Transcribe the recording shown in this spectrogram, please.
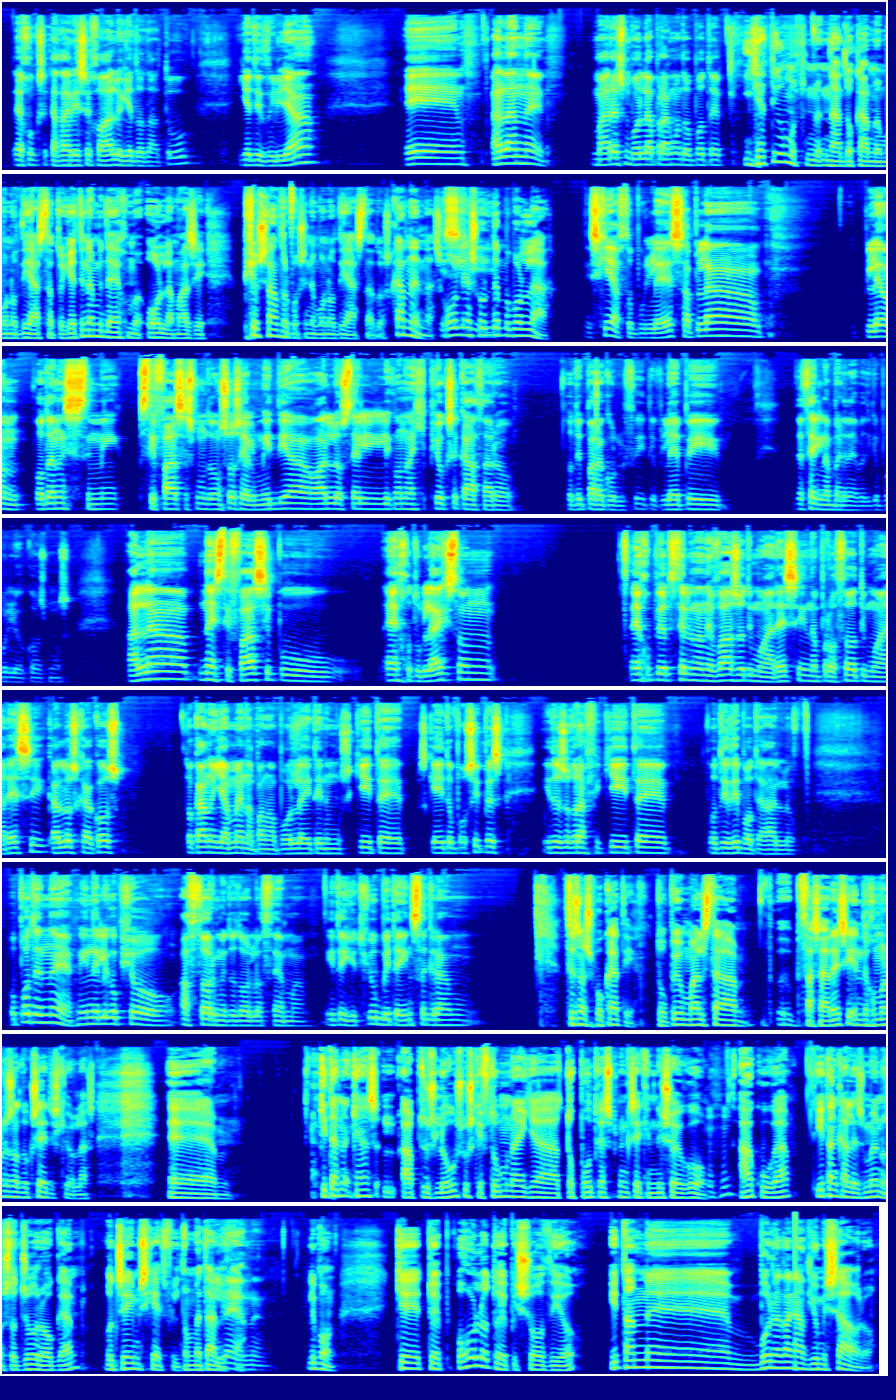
Έχω ξεκαθαρίσει, έχω άλλο για το τατού, για τη δουλειά. Ε, αλλά ναι, μ' αρέσουν πολλά πράγματα, οπότε Γιατί όμως να το κάνουμε μονοδιάστατο, γιατί να μην τα έχουμε όλα μαζί; Ποιος άνθρωπος είναι μονοδιάστατος, κανένας. Ισχύει. Όλοι ασχολούνται με πολλά. ισχύει αυτό που λες. Απλά πλέον όταν είσαι στη, στιγμή- στη φάση ας πούμε, των social media, ο άλλος θέλει λίγο να έχει πιο ξεκάθαρο το τι παρακολουθεί, τι βλέπει. Δεν θέλει να μπερδεύεται και πολύ ο κόσμος. Αλλά ναι, στη φάση που έχω τουλάχιστον έχω πει ότι θέλω να ανεβάζω ό,τι μου αρέσει, να προωθώ ό,τι μου αρέσει. Καλός ή κακός το κάνω για μένα πάνω απ' όλα, είτε είναι μουσική, είτε skate όπως είπες, είτε ζωγραφική, είτε οτιδήποτε άλλο. Οπότε ναι, είναι λίγο πιο αυθόρμητο το όλο θέμα. Είτε YouTube, είτε Instagram. Θες να σου πω κάτι, το οποίο μάλιστα θα σ' αρέσει, ενδεχομένως να το ξέρεις κιόλας. Ε, και ήταν και ένας από τους λόγους που σκεφτόμουν για το podcast πριν ξεκινήσω εγώ. Άκουγα, ήταν καλεσμένος ο Τζο Ρόγκαν, ο James Hetfield, τον Metallica. Ναι, ναι. Λοιπόν, και το, επ- όλο το επεισόδιο ήταν, ε, μπορεί να ήταν ένα δυόμισάωρο.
